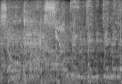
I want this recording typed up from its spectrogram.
shoulders. Gimme, gimme, gimme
